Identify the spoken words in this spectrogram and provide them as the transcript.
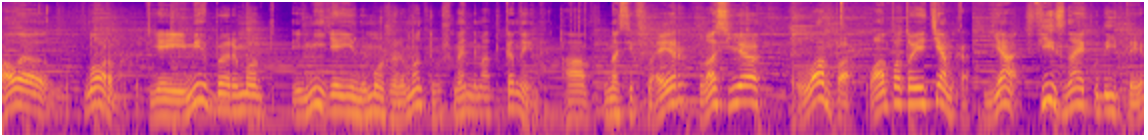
але норма. От я її міг би ремонт. І ні, я її не можу ремонт, тому що в мене нема тканини. А у нас є флеєр, у нас є лампа. Лампа то є тємка. Я фіг знає, куди йти,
